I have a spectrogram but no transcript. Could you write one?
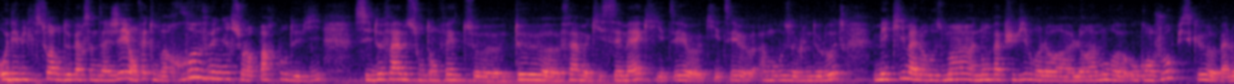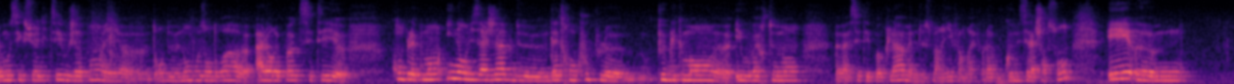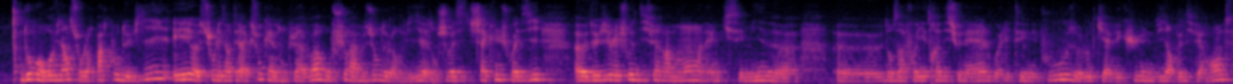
au début de l'histoire deux personnes âgées. En fait, on va revenir sur leur parcours de vie. Ces deux femmes sont en fait euh, deux euh, femmes qui s'aimaient, qui étaient, euh, qui étaient amoureuses l'une de l'autre, mais qui malheureusement n'ont pas pu vivre leur, amour au grand jour, puisque bah, l'homosexualité au Japon et dans de nombreux endroits à leur époque, c'était complètement inenvisageable d'être en couple publiquement et ouvertement à cette époque-là, même de se marier, enfin bref, voilà, vous connaissez la chanson. Et euh, donc on revient sur leur parcours de vie et euh, sur les interactions qu'elles ont pu avoir au fur et à mesure de leur vie. Elles ont choisi, chacune choisi de vivre les choses différemment. On a une qui s'est mise dans un foyer traditionnel où elle était une épouse, l'autre qui a vécu une vie un peu différente.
